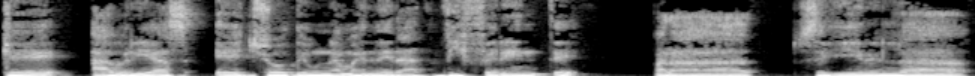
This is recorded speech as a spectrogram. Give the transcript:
qué habrías hecho de una manera diferente para seguir en la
